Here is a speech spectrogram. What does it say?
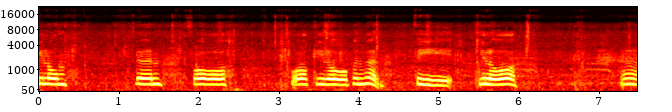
กิโลมเดินโฟโฟกิโลเพื่อนๆสี่กิโลเออ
